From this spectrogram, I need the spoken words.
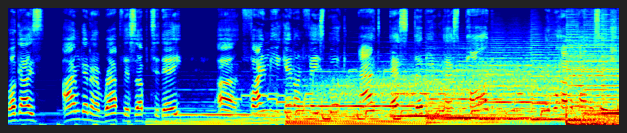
Well, guys, I'm going to wrap this up today. Uh, find me again on Facebook at SWS Pod, and we'll have a conversation.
